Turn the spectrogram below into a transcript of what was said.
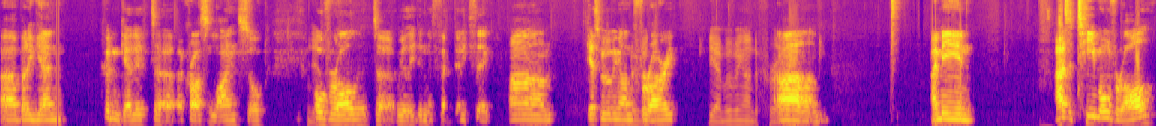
uh, but again, couldn't get it uh, across the line. So Yeah. overall, it uh, really didn't affect anything. Um, guess moving on to Moving- Ferrari. Yeah, moving on to Ferrari. Um, I mean, as a team overall,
